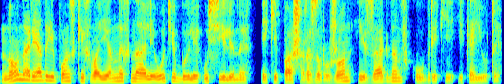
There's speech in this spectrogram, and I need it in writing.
Но наряды японских военных на Алиуте были усилены, экипаж разоружен и загнан в кубрики и каюты.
